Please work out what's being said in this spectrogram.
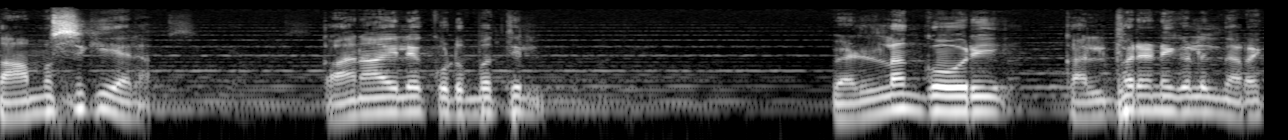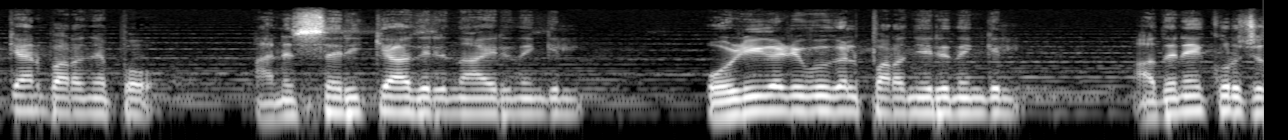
താമസിക്കുകയല്ല. കാനായിലെ കുടുംബത്തിൽ വെള്ളം കോരി കൽഭരണികളിൽ നിറയ്ക്കാൻ പറഞ്ഞപ്പോൾ അനുസരിക്കാതിരുന്നായിരുന്നെങ്കിൽ ഒഴികഴിവുകൾ പറഞ്ഞിരുന്നെങ്കിൽ അതിനെക്കുറിച്ച്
